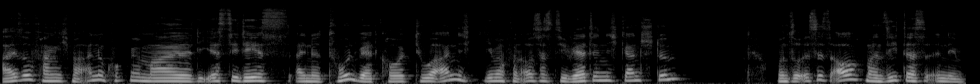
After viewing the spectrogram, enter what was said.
Also fange ich mal an und gucke mir mal, die erste Idee ist eine Tonwertkorrektur an. Ich gehe mal davon aus, dass die Werte nicht ganz stimmen. Und so ist es auch. Man sieht, dass in dem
